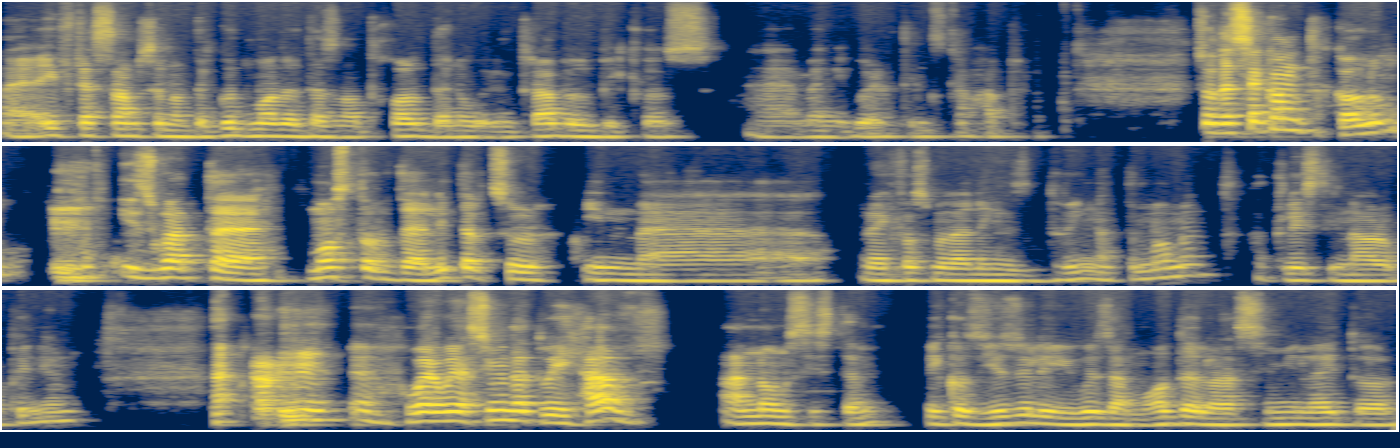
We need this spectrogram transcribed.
if the assumption of the good model does not hold, then we're in trouble because many weird things can happen. So the second column is what uh, most of the literature in uh, reinforcement learning is doing at the moment, at least in our opinion, where we assume that we have a known system because usually you use a model or a simulator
